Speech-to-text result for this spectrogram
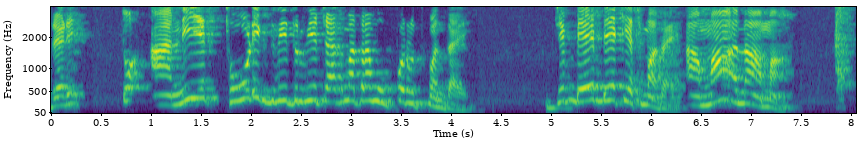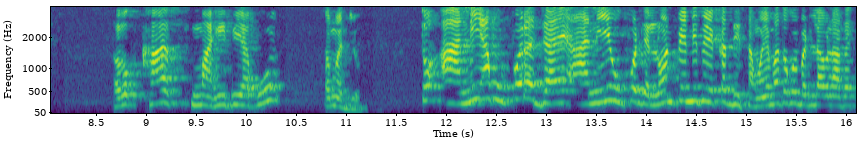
રેડી તો આની એક થોડીક દ્વિધ્રુવીય ચાક માત્રામાં ઉપર ઉત્પન્ન થાય. જે બે બે કેસમાં થાય. આમાં અને આમાં. હવે ખાસ માહિતી આપું સમજજો. તો આની આમ ઉપર જ જાય આની એ ઉપર જાય. લોન પેનની તો એક જ દિશામાં. એમાં તો કોઈ બદલાવ ના થાય.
